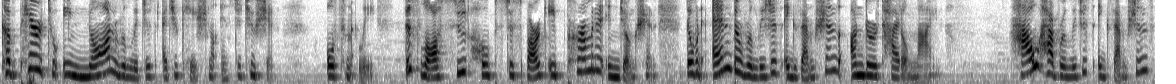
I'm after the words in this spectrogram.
compared to a non religious educational institution. Ultimately, this lawsuit hopes to spark a permanent injunction that would end the religious exemptions under Title IX. How have religious exemptions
